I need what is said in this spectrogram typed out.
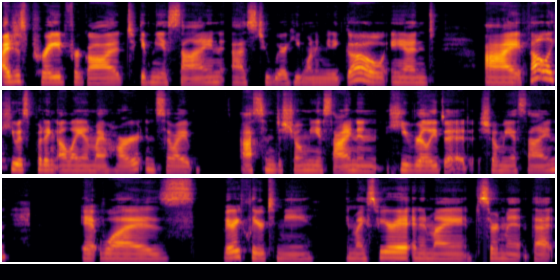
I just prayed for God to give me a sign as to where He wanted me to go. And I felt like He was putting LA in my heart. And so I asked Him to show me a sign, and He really did show me a sign. It was very clear to me in my spirit and in my discernment that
